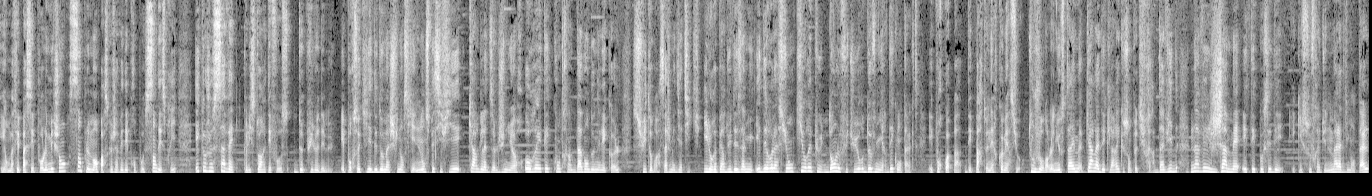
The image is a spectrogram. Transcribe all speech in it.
et on m'a fait passer pour le méchant simplement parce que j'avais des propos sains d'esprit et que je savais que l'histoire était fausse depuis le début. Et pour ce qui est des dommages financiers non spécifiés, Carl Glatzel Jr. aurait été contraint d'abandonner l'école suite au brassage médiatique. Il aurait perdu des amis et des relations qui auraient pu dans le futur devenir des contacts et pourquoi pas des partenaires commerciaux. Toujours dans le News Time, Carl a déclaré que son petit frère David n'avait jamais été possédé et qu'il souffrait d'une maladie mentale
